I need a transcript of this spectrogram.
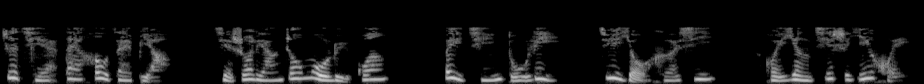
这且待后再表。且说凉州牧吕光被秦独立，具有河西，回应七十一回。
